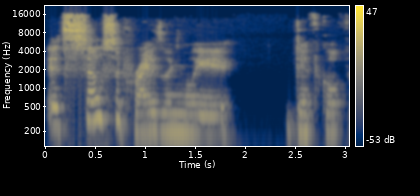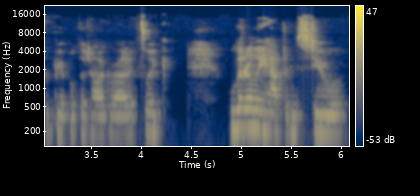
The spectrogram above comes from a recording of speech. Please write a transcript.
it's so surprisingly difficult for people to talk about. It's like literally happens to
